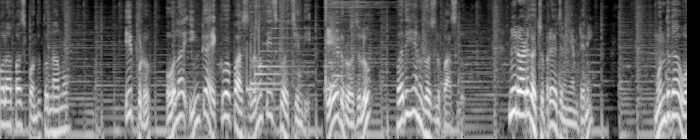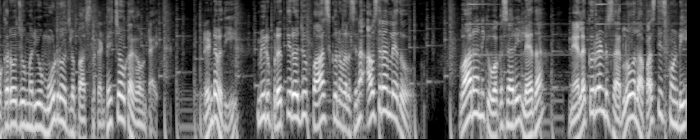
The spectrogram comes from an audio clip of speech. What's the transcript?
ఓలా పాస్ పొందుతున్నాము. ఇప్పుడు ఓలా ఇంకా ఎక్కువ పాసులను తీసుకువచ్చింది. ఏడు రోజులు పదిహేను రోజులు పాసులు. మీరు అడగచ్చు ప్రయోజనం ఏమిటని. ముందుగా ఒక రోజు మరియు మూడు రోజుల పాసుల కంటే చౌకగా ఉంటాయి. రెండవది మీరు ప్రతిరోజు పాస్ కొనవలసిన అవసరం లేదు. వారానికి ఒకసారి లేదా నెలకు రెండు సార్లు ఓలా పాస్ తీసుకోండి.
